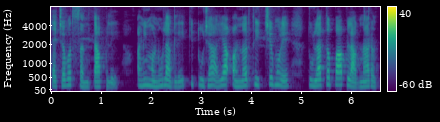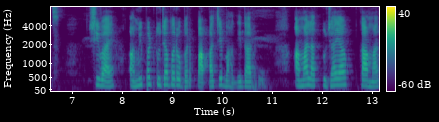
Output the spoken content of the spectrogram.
त्याच्यावर संतापले आणि म्हणू लागले की तुझ्या या अनर्थ इच्छेमुळे तुला तर पाप लागणारच. शिवाय आम्ही पण तुझ्याबरोबर पापाचे भागीदार होऊ. आम्हाला तुझ्या या कामात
